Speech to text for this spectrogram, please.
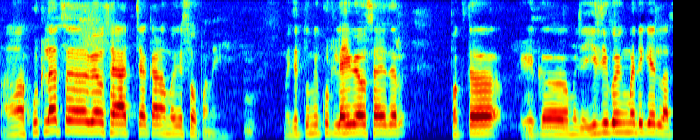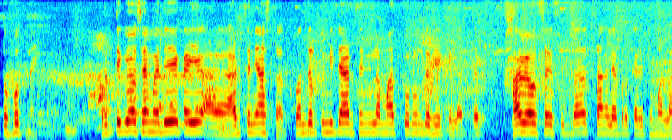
अं, कुठलाच व्यवसाय आजच्या काळामध्ये सोपा नाही. हम्म. म्हणजे तुम्ही कुठल्याही व्यवसाय जर फक्त एक अं, म्हणजे इझी गोईंगमध्ये गेला तर होत नाही. प्रत्येक व्यवसायामध्ये काही अडचणी असतात. पण जर तुम्ही त्या अडचणीला मात करून जर हे केलात तर हा व्यवसाय सुद्धा चांगल्या प्रकारे तुम्हाला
